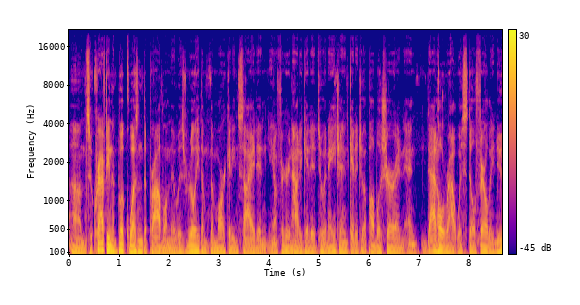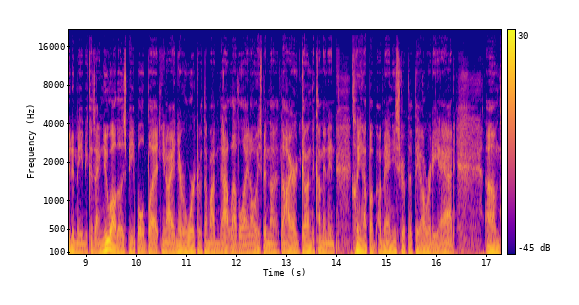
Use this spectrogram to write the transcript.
Um, so crafting the book wasn't the problem. It was really the, the marketing side and, you know, figuring how to get it to an agent, get it to a publisher. And, and that whole route was still fairly new to me because I knew all those people, but, you know, I had never worked with them on that level. I'd always been the, the hired gun to come in and clean up a, a manuscript that they already had. Um,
